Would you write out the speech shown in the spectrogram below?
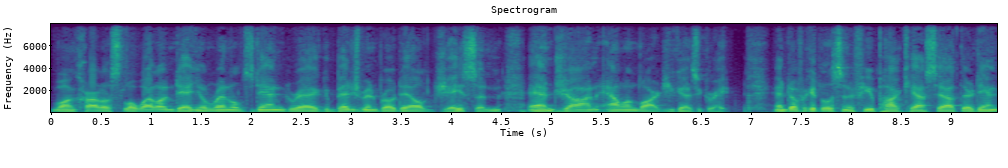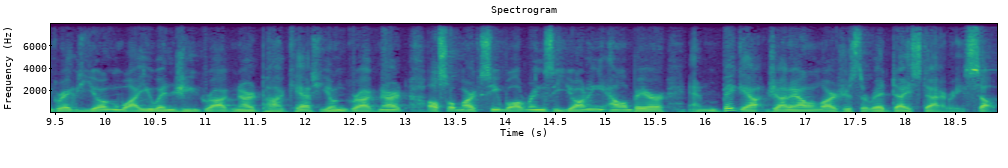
Juan Carlos Llewellyn, Daniel Reynolds, Dan Gregg, Benjamin Brodell, Jason, and John Allen Large. You guys are great. And don't forget to listen to a few podcasts out there. Dan Gregg's Young, Y-U-N-G, Grognard podcast, Young Grognard. Also Mark C. Waldring's The Yawning Owlbear, and Big Out John Allen Large's The Red Dice Diary. So,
